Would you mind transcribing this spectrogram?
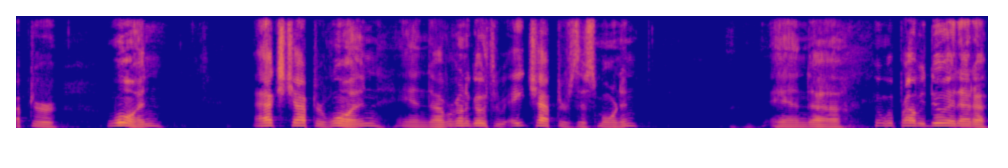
chapter 1. Acts chapter 1, and uh, we're going to go through eight chapters this morning. And uh, we'll probably do it at a,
